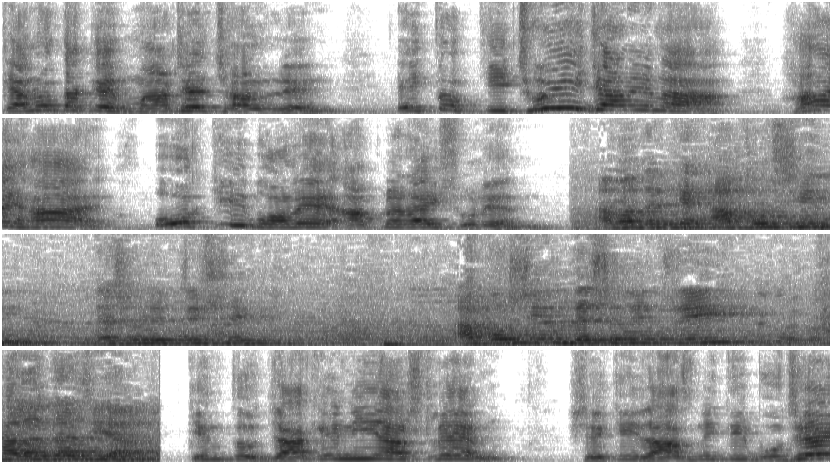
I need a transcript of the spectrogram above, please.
কেন তাকে মাঠে ছাড়লেন? এই তো কিছুই জানে না। হায় হায় ও কি বলে আপনারাই শুনেন। আমাদেরকে আপসীন দেশনেত্রী শেখ আপসীন দেশনেত্রী খালেদা জিয়া। কিন্তু যাকে নিয়ে আসলেন সে কি রাজনীতি বুঝে?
